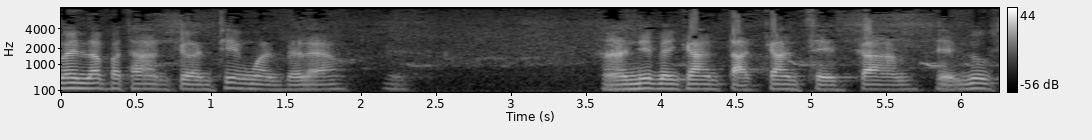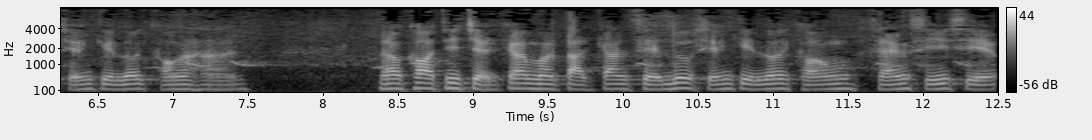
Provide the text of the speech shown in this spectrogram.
ไม่รับประทานเกินเที่ยงวันไปแล้วอันนี้เป็นการตัดการเสพกามเสพรูปเสียงกลิ่นรสของอาหาร แล้วข้อที่เจ็ดก็มาตัดการเสพรูปเสียงกลิ่นรสของแสงสีเสียง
